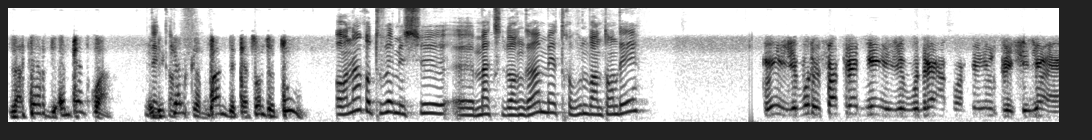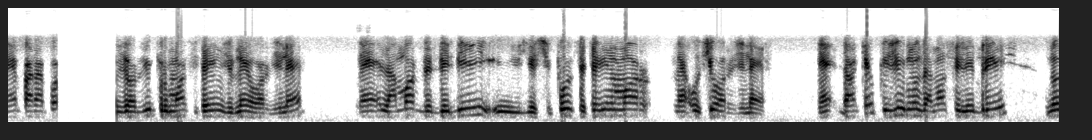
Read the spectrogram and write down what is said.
l'affaire du MPS, quoi. Et de quelques bandes de personnes de tout. On a retrouvé M. Euh, Max Douanga. Maître, vous m'entendez? Oui, je vous le sens très bien et je voudrais apporter une précision hein, par rapport Aujourd'hui, pour moi, c'était une journée ordinaire. Mais la mort de Déby, je suppose, c'était une mort mais aussi ordinaire. Dans quelques jours, nous allons célébrer nos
